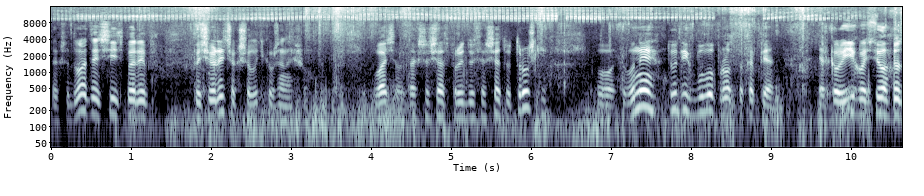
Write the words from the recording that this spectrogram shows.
Так що 26 пере... печеричок шелудько вже знайшов. Бачили? Так що зараз пройдуся ще тут трошки. От. Вони, тут їх було просто капець. Я кажу, їх ось, ось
